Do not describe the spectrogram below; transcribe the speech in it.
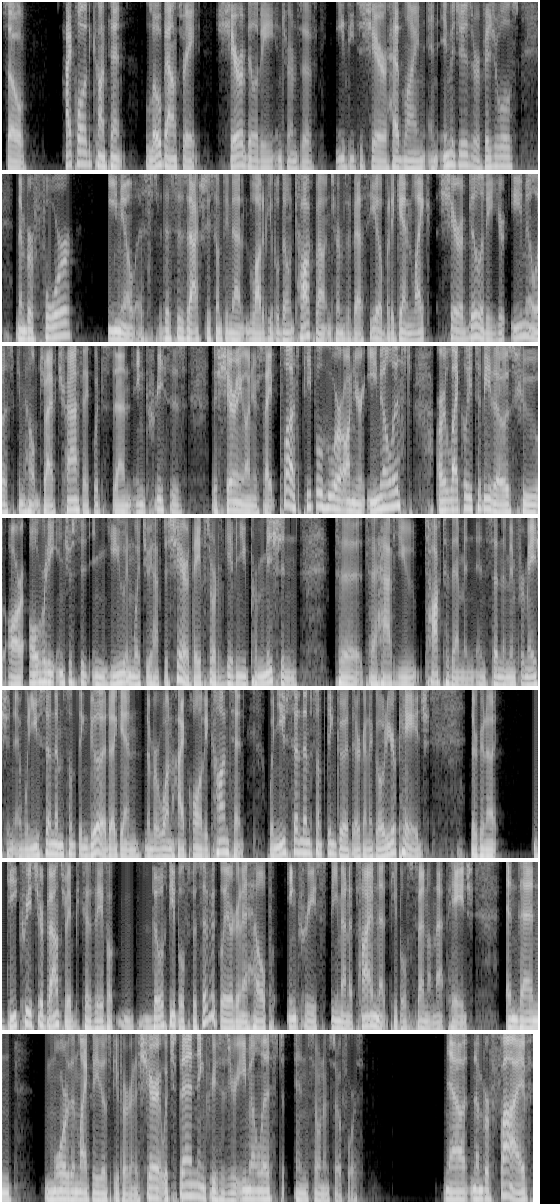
So, high quality content, low bounce rate, shareability in terms of easy to share headline and images or visuals. Number four, email list. This is actually something that a lot of people don't talk about in terms of SEO. But again, like shareability, your email list can help drive traffic, which then increases the sharing on your site. Plus, people who are on your email list are likely to be those who are already interested in you and what you have to share. They've sort of given you permission to to have you talk to them and, and send them information. And when you send them something good, again, number one, high quality content. When you send them something good, they're going to go to your page. They're going to decrease your bounce rate because they've those people specifically are going to help increase the amount of time that people spend on that page and then more than likely those people are going to share it which then increases your email list and so on and so forth now number 5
